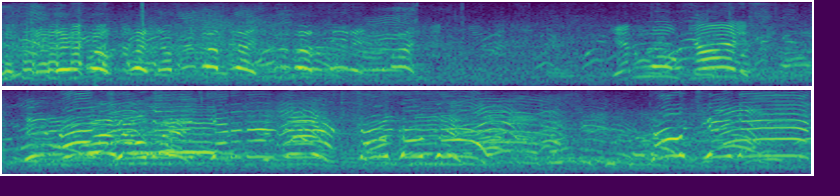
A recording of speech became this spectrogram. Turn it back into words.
Yeah, there you go. Good. Now move up, guys. Move up. Hit it. Come on. Get it out, guys. Hit it wide open. Get it in there! Go, go, go! Go, Jaden!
